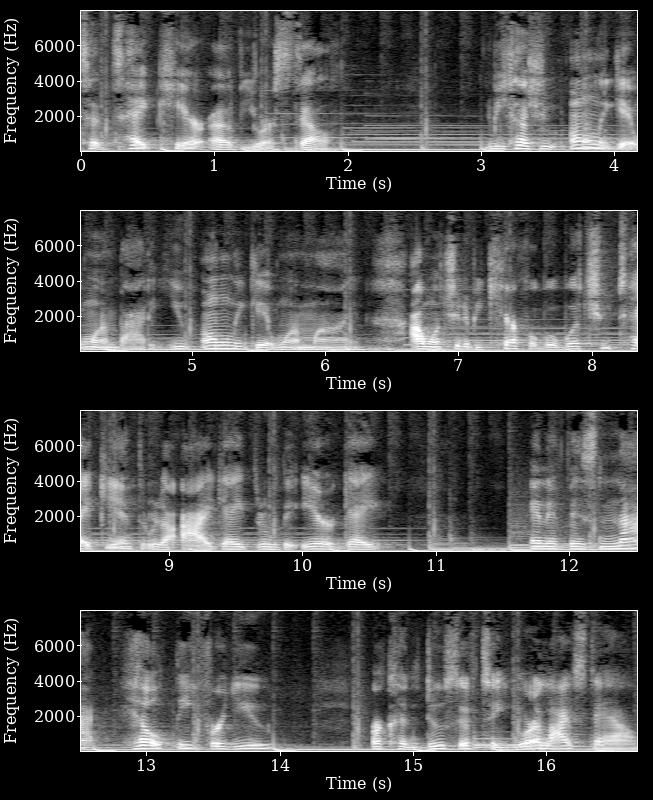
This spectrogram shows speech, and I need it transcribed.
to take care of yourself because you only get one body, you only get one mind. I want you to be careful with what you take in through the eye gate, through the ear gate. And if it's not healthy for you, or conducive to your lifestyle,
